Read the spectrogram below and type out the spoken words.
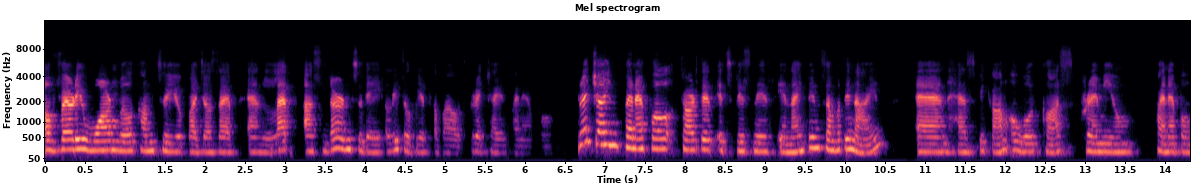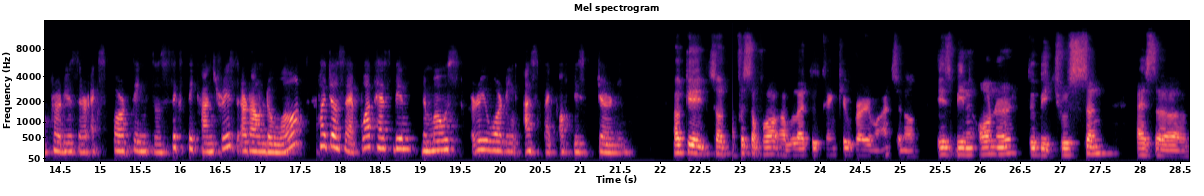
A very warm welcome to you, Pak Joseph, and let us learn today a little bit about Great Giant Pineapple. Great Giant Pineapple started its business in 1979 and has become a world-class premium pineapple producer exporting to 60 countries around the world. Pak Joseph, what has been the most rewarding aspect of this journey? Okay, so first of all, I would like to thank you very much. You know, it's been an honor to be chosen as uh,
